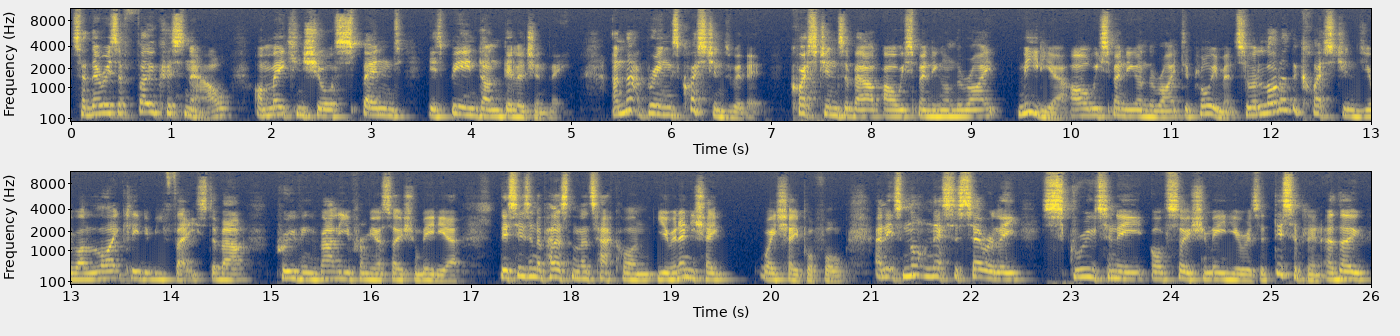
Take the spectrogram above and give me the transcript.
So there is a focus now on making sure spend is being done diligently. And that brings questions with it. Questions about are we spending on the right media? Are we spending on the right deployment? So, a lot of the questions you are likely to be faced about proving value from your social media. This isn't a personal attack on you in any shape, way, shape, or form. And it's not necessarily scrutiny of social media as a discipline, although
